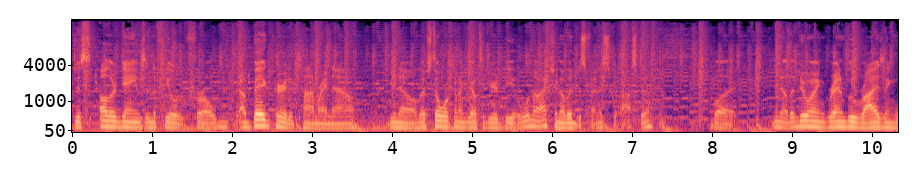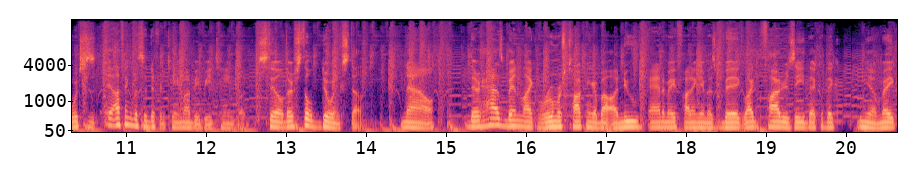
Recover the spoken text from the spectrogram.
just other games in the field for a, a, big period of time right now. You know, they're still working on Guilty Gear deal. Well, no, actually, no, they just finished with Asuka. But, you know, they're doing Granblue Rising, which is, I think that's a different team, might be B team, but still, they're still doing stuff. Now, there has been like rumors talking about a new anime fighting game that's big, like FighterZ, that could they, you know, make.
